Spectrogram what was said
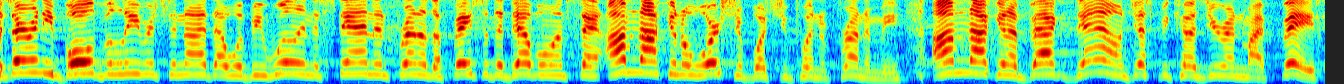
Is there any bold believers tonight that would be willing to stand in front of the face of the devil and say, I'm not going to worship what you put in front of me. I'm not going to back down just because you're in my face.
